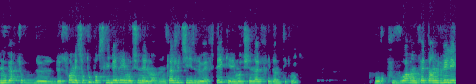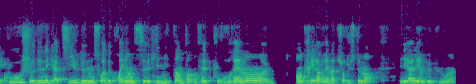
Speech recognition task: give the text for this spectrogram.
une ouverture de, soi, mais surtout pour se libérer émotionnellement. Donc là, j'utilise l'EFT, qui est l'Emotional Freedom Technique, pour pouvoir en fait enlever les couches de négatives, de non-soi, de croyances limitantes, en fait, pour vraiment euh, ancrer la vraie nature, justement, et aller un peu plus loin.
